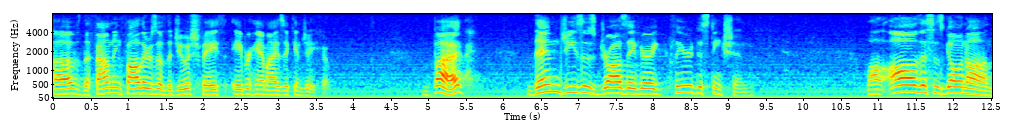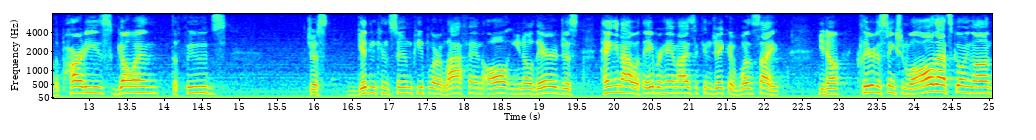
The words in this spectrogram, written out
of the founding fathers of the Jewish faith, Abraham, Isaac, and Jacob. But then Jesus draws a very clear distinction. While all this is going on, the party's going, the food's just getting consumed, people are laughing, all, you know, they're just hanging out with Abraham, Isaac, and Jacob. A sight. You know, clear distinction. While all that's going on,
